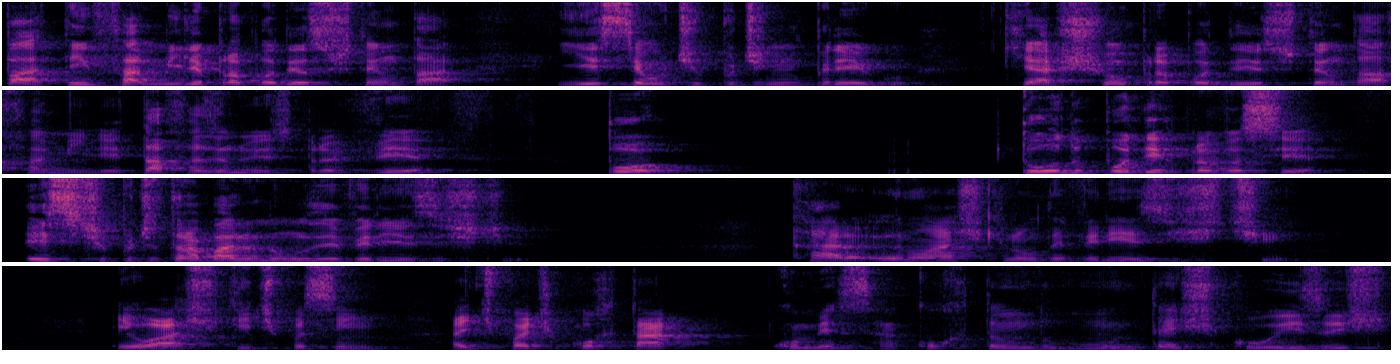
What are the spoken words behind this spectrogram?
Pá, tem família pra poder sustentar. E esse é o tipo de emprego que achou pra poder sustentar a família e tá fazendo isso pra viver. Pô, todo o poder pra você. Esse tipo de trabalho não deveria existir. Cara, eu não acho que não deveria existir. Eu acho que, tipo assim, a gente pode cortar, começar cortando muitas coisas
